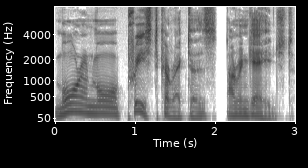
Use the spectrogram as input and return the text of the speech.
more and more priest correctors are engaged.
